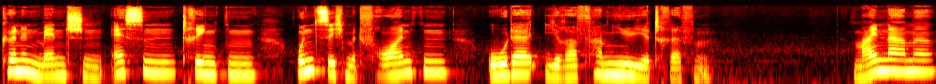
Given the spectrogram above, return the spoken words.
können Menschen essen, trinken und sich mit Freunden oder ihrer Familie treffen. Mein Name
